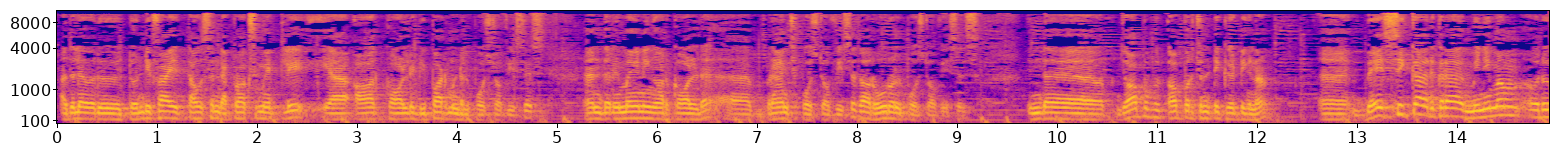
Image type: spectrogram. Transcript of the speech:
அதில் ஒரு twenty five thousand approximately are called departmental post offices and the remaining are called branch post offices are rural post offices இந்த ஜாப் ஆப்பர்ச்சுனிட்டி கேட்டிங்கன்னா பேசிக்காக இருக்கிற மினிமம் ஒரு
